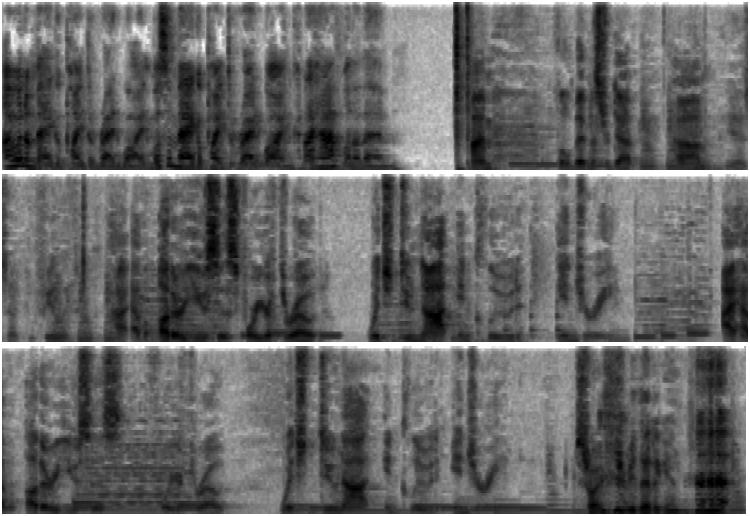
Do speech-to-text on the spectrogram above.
I want a mega pint of red wine. What's a mega pint of red wine? Can I have one of them? I'm a little bit, Mr. Depp. Um, Yes, I can feel it. I have other uses for your throat which do not include injury. I have other uses for your throat which do not include injury. Sorry, could you read that again?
